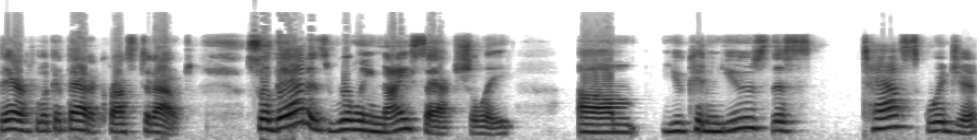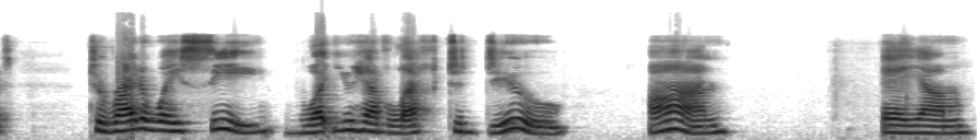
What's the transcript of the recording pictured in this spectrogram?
There, look at that, it crossed it out. So that is really nice actually. Um, you can use this task widget to right away see what you have left to do on a um,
